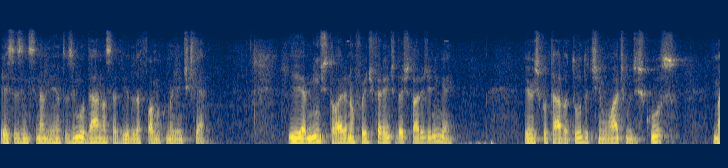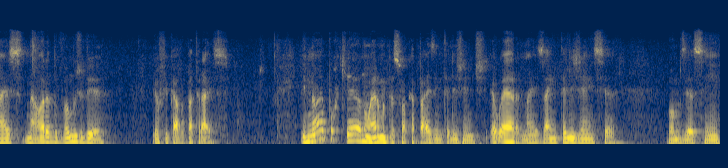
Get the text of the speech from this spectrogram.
esses ensinamentos e mudar a nossa vida da forma como a gente quer. E a minha história não foi diferente da história de ninguém. Eu escutava tudo, tinha um ótimo discurso, mas na hora do vamos ver, eu ficava para trás. E não é porque eu não era uma pessoa capaz e inteligente. Eu era, mas a inteligência, vamos dizer assim,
